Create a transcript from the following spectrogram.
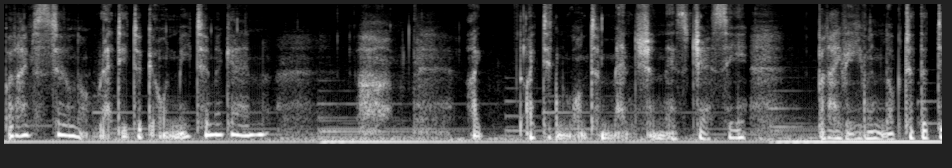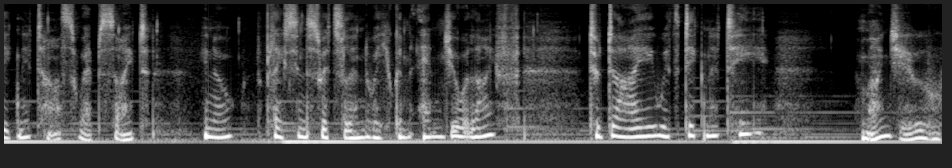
but I'm still not ready to go and meet him again. I, didn't want to mention this, Jessie, but I've even looked at the Dignitas website. You know, the place in Switzerland where you can end your life to die with dignity. Mind you,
